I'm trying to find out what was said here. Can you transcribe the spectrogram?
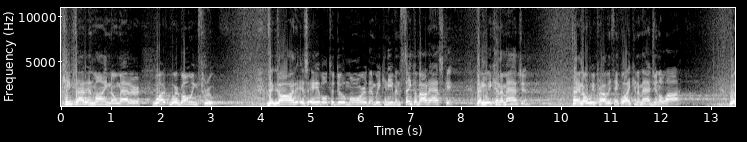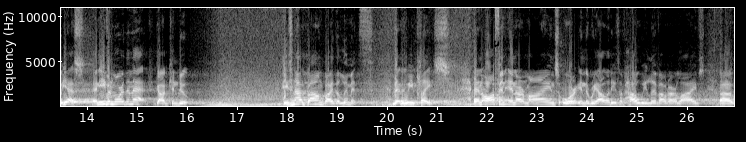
Keep that in mind no matter what we're going through. That God is able to do more than we can even think about asking, than we can imagine. And I know we probably think, well, I can imagine a lot. Well, yes, and even more than that, God can do. He's not bound by the limits that we place. And often in our minds or in the realities of how we live out our lives, uh,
